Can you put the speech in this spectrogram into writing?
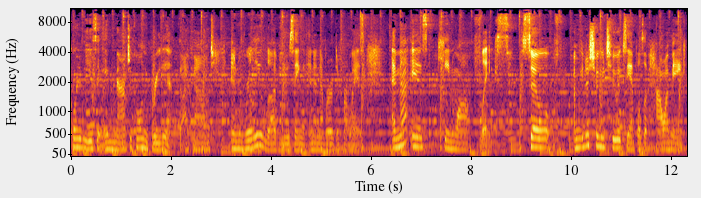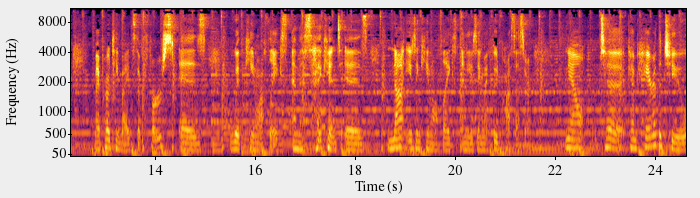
going to be using a magical ingredient that I found and really love using in a number of different ways, and that is quinoa flakes. So, I'm going to show you two examples of how I make my protein bites. The first is with quinoa flakes, and the second is not using quinoa flakes and using my food processor. Now, to compare the two,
